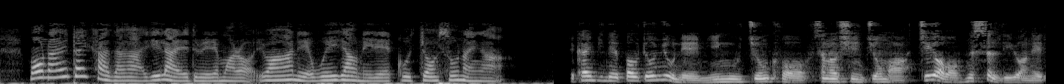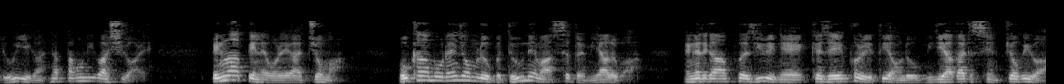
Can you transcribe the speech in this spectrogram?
။မုန်တိုင်းတိုက်ခါစကရေးလာတဲ့သူတွေထဲမှာတော့ရွာကနေအဝေးရောက်နေတဲ့ကိုကျော်စိုးနိုင်က ရခိုင်ပြည်နယ် ပေါက်တောမြို့နယ် မြေငူကျွန်း ခေါ် စံတော်ရှင်ကျွန်းမှာ ကျေးရွာပေါင်း24ရွာနဲ့ လူဦးရေက2000နီးပါး ရှိပါတယ်။ဘင်္ဂလားပင်လယ်အော်ထဲက ကျွန်းမှာမိုခါမုန်တိုင်းကြောင့် ဘယ်သူနဲ့မှဆက်သွယ်မရလို့ပါ။နိုင်ငံတကာ အဖွဲ့အစည်းတွေနဲ့ ကယ်ဆယ်ရေးအဖွဲ့တွေ သိအောင်မီဒီယာကတဆင့် ပြောပေးပါ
